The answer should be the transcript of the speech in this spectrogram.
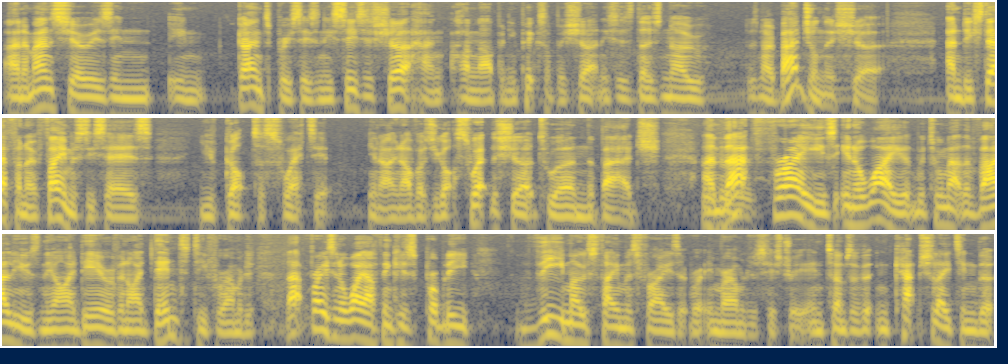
And Amancio is in, in going to preseason, He sees his shirt hang, hung up and he picks up his shirt and he says, "There's no there's no badge on this shirt." And Di Stefano famously says, "You've got to sweat it." You know, in other words, you've got to sweat the shirt to earn the badge. And mm-hmm. that phrase, in a way, we're talking about the values and the idea of an identity for Real Madrid. That phrase, in a way, I think is probably the most famous phrase in Real Madrid's history in terms of encapsulating that.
